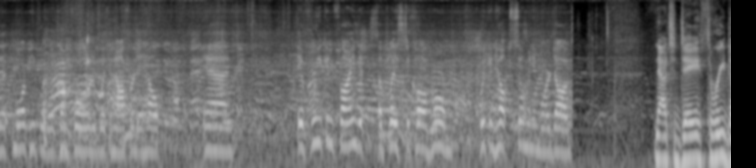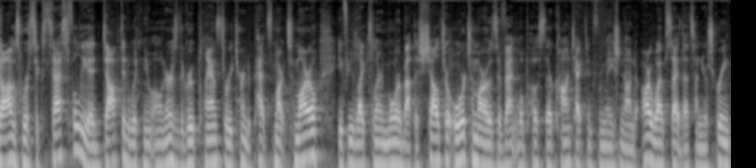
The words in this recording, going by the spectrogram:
that more people will come forward with an offer to help and if we can find a place to call home, we can help so many more dogs. Now today, three dogs were successfully adopted with new owners. The group plans to return to PetSmart tomorrow. If you'd like to learn more about the shelter or tomorrow's event, we'll post their contact information onto our website. That's on your screen,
